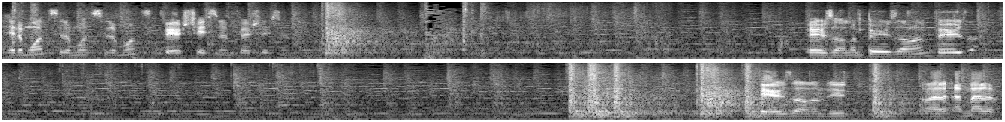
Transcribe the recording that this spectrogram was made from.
hit him once, hit him once, hit him once. Bear's chasing him, bear's chasing him. Bears on him, bears on him, bears on him. Bears on him, dude. I'm out of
